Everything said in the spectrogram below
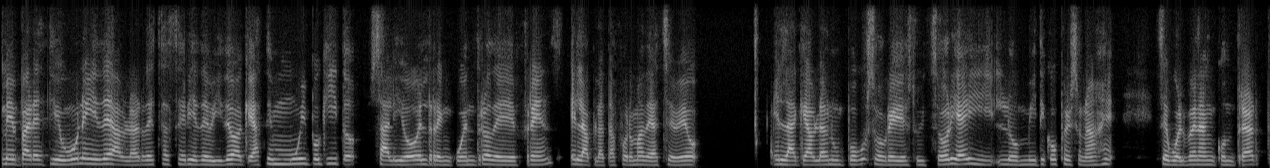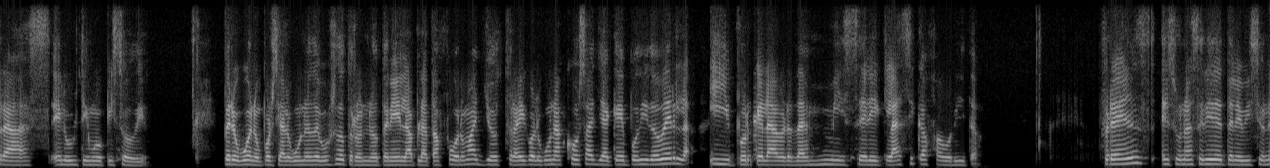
Me pareció buena idea hablar de esta serie debido a que hace muy poquito salió el reencuentro de Friends en la plataforma de HBO en la que hablan un poco sobre su historia y los míticos personajes se vuelven a encontrar tras el último episodio. Pero bueno, por si alguno de vosotros no tenéis la plataforma, yo os traigo algunas cosas ya que he podido verla y porque la verdad es mi serie clásica favorita. Friends es una serie de televisión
